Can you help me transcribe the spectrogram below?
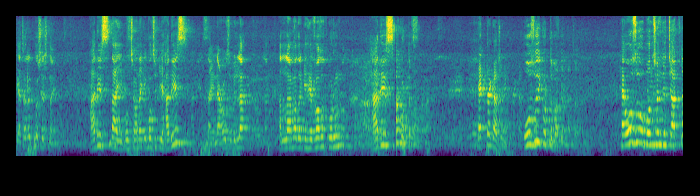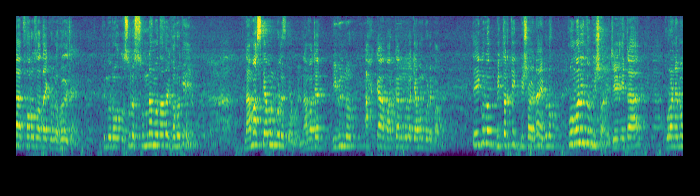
ক্যাচালের তো শেষ নাই। হাদিস নাই, বলছে, অনেকে বলছে কি হাদিস নাই না হজবিল্লা আল্লাহ আমাদেরকে হেফাজত করুন, হাদিস করতে পারবেন একটা কাজ অজুই করতে পারবেন না হ্যাঁ অজু বলছেন যে চারটা ফরজ আদায় করলে হয়ে যায়, কিন্তু রসুলের সুন্না মোতাবেক হলো কি? নামাজ কেমন করে পড়বে নামাজের বিভিন্ন আহকা মার্কানগুলো কেমন করে পাবে তো এগুলো বিতর্কিক বিষয় না, এগুলো প্রমাণিত বিষয় যে এটা কোরআন এবং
